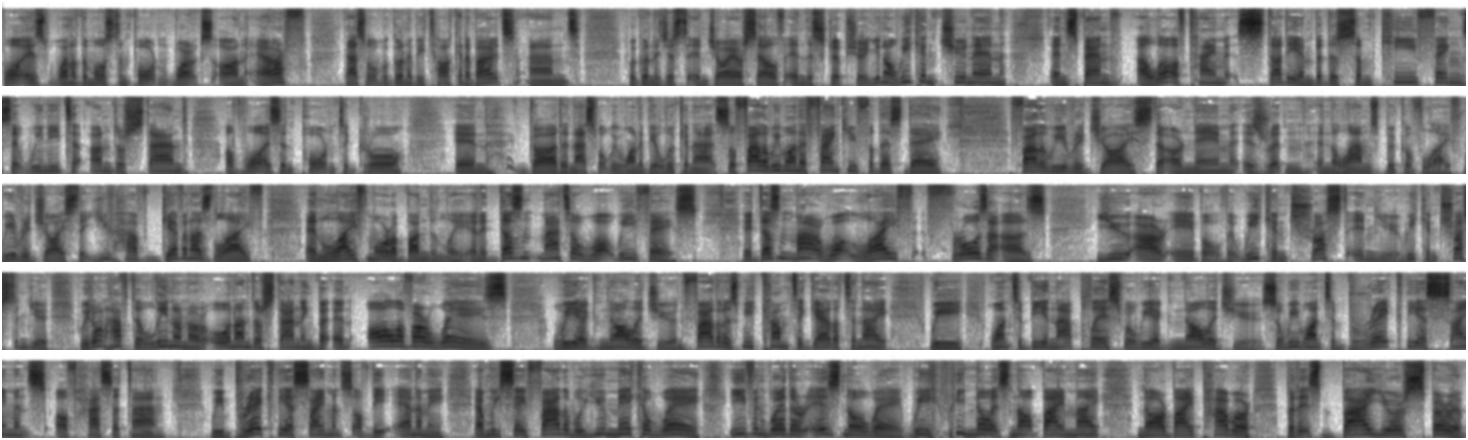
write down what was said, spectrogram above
what is one of the most important works on earth. That's what we're going to be talking about, and we're going to just enjoy ourselves in the scripture. You know, we can tune in and spend a lot of time studying, but there's some key things that we need to understand of what is important to grow in God, and that's what we want to be looking at. So, Father, we want to thank you for this day. Father, we rejoice that our name is written in the Lamb's book of life. We rejoice that you have given us life and life more abundantly. And it doesn't matter what we face, it doesn't matter what life throws at us. You are able, that we can trust in you. We can trust in you. We don't have to lean on our own understanding, but in all of our ways, we acknowledge you. And Father, as we come together tonight, we want to be in that place where we acknowledge you. So we want to break the assignments of Hasatan. We break the assignments of the enemy and we say, Father, will you make a way even where there is no way? We, we know it's not by might nor by power, but it's by your Spirit.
